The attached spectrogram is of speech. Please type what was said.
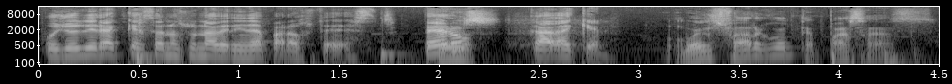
pues yo diría que esta no es una avenida para ustedes. Pero cada quien. Wells Fargo, te pasas.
